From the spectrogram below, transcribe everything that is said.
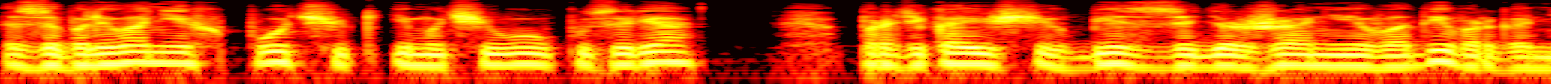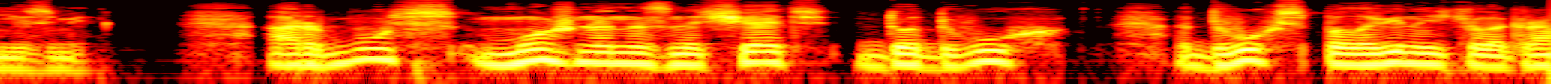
заболеваниях почек и мочевого пузыря, протекающих без задержания воды в организме, арбуз можно назначать до 2-2,5 кг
